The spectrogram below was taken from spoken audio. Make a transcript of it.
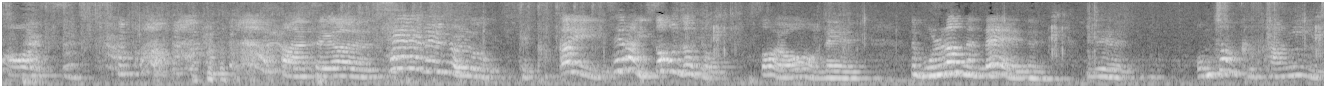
어, 아, 제가 새를 별로 이렇게 가까이 새랑 있어본 적이 없어요. 네. 근데 몰랐는데, 네. 이제 엄청 그 방이 뭐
